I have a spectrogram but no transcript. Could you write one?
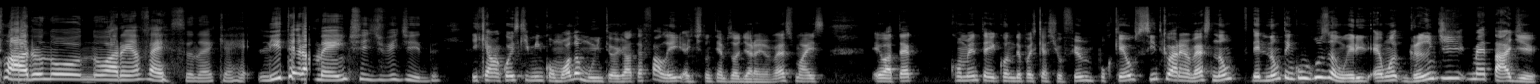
claro no, no Aranha Verso, né? Que é literalmente dividido. E que é uma coisa que me incomoda muito. Eu já até falei, a gente não tem episódio de Aranha Verso, mas eu até comentei quando depois que assisti o filme, porque eu sinto que o Aranha Verso não, ele não tem conclusão. Ele é uma grande metade.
